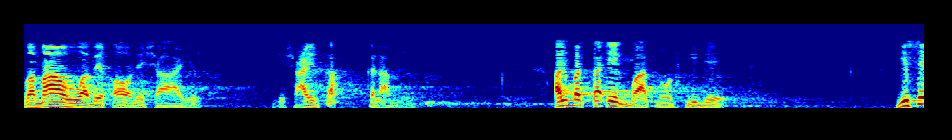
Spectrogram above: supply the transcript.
व मा हुआ बेकौल शायर। ये शायर का कलाम नहीं। अलबत् एक बात नोट कीजिए, जिसे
